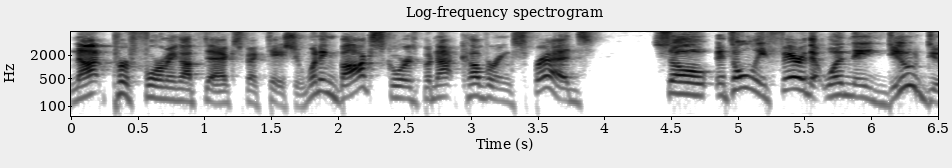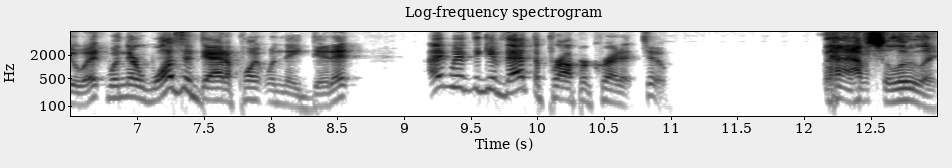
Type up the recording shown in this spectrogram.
not performing up to expectation, winning box scores, but not covering spreads. So it's only fair that when they do do it, when there was a data point when they did it, I think we have to give that the proper credit too. Absolutely.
